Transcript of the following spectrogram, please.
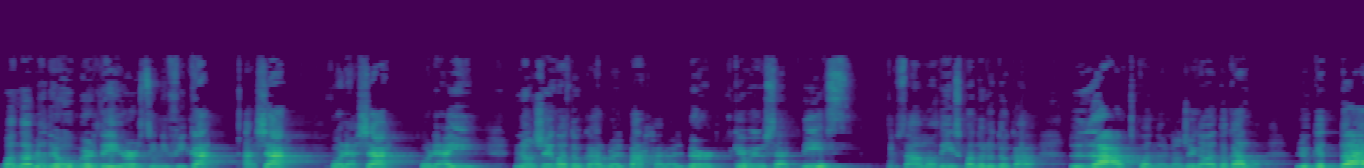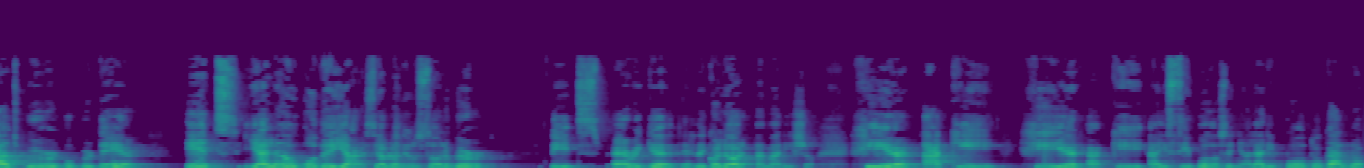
Cuando hablo de over there significa allá, por allá, por ahí. No llego a tocarlo al pájaro, al bird. ¿Qué voy a usar? This. Usábamos this cuando lo tocaba. That cuando no llegaba a tocarlo. Look at that bird over there. It's yellow or they are. Si hablo de un solo bird. It's very good. Es de color amarillo. Here, aquí, here, aquí, ahí sí puedo señalar y puedo tocarlo.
